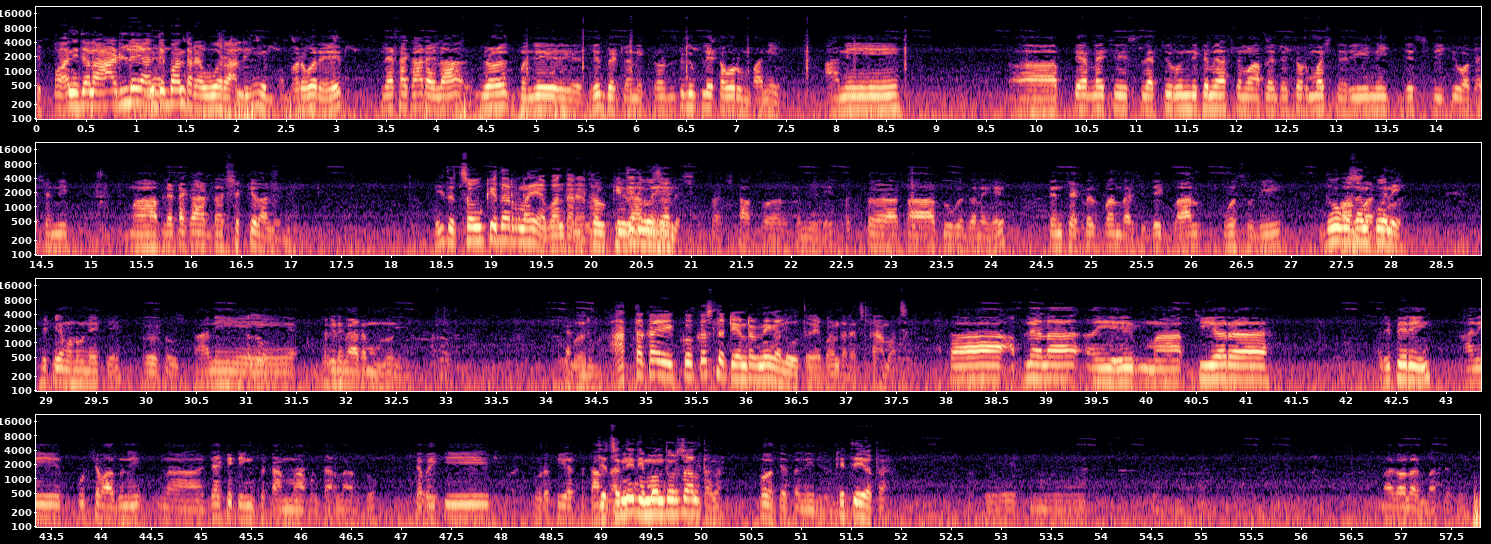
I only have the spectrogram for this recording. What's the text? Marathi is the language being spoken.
ते पाणी त्याला आडले आणि ते बांधाऱ्यावर आले बरोबर आहे. प्लेटा काढायला वेळ म्हणजे हेच भेटला नाही. कंटिन्यू प्लेटावरून पाणी आणि पेरण्याची स्लॅबची रुंदी कमी असल्यामुळे आपल्याला त्याच्यावर मशिनरीनी जेसीबी किंवा कशाने प्लेटा काढणं शक्य झालं नाही. इथं चौकीदार नाही आहे बांधाऱ्याला. किती चौकीदार नाही, स्टाफ कमी आहे. फक्त आता दोघ जण आहे त्यांच्याकडेच बांधारची देखभाल वसुली दोघ जण कोण आहे? पिटे म्हणून एक आहे. हं. आणि झगडे मॅडम म्हणून बरं. आता काय क- कसलं टेंडर निघालं होतं या बांधाऱ्याचं कामाचं? आता आपल्याला हे पियर रिपेरिंग आणि पुढच्या बाजूने जॅकेटिंगचं काम आपण करणार होतो त्यापैकी थोडं पियरचं काम त्याचं झालं. निधी मंजूर चालता ना? हो त्याचं निधी किती होता? ते, अं, बघावं लागणार त्याचं.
